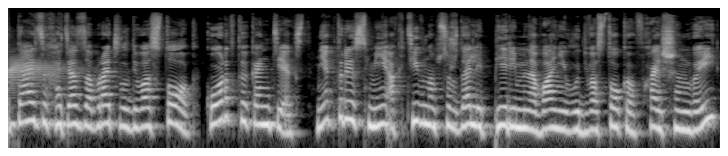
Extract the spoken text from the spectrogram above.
Китайцы хотят забрать Владивосток. Коротко контекст. Некоторые СМИ активно обсуждали переименование Владивостока в Хайшенвей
